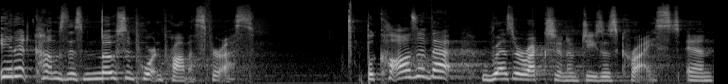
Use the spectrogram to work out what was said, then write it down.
in it comes this most important promise for us. Because of that resurrection of Jesus Christ and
